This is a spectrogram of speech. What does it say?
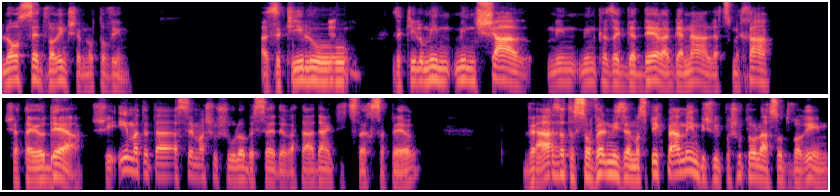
לא עושה דברים שהם לא טובים. אז זה כאילו, כן. זה כאילו מין, מין שער, מין, מין כזה גדר הגנה על עצמך, שאתה יודע שאם אתה תעשה משהו שהוא לא בסדר, אתה עדיין תצטרך לספר, ואז אתה סובל מזה מספיק פעמים בשביל פשוט לא לעשות דברים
